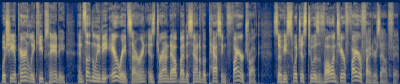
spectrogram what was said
which he apparently keeps handy, and suddenly the air raid siren is drowned out by the sound of a passing fire truck, so he switches to his volunteer firefighter's outfit.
